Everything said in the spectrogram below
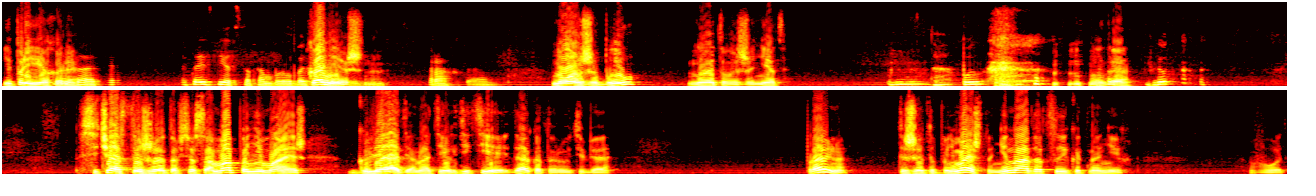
И приехали. Ну, да, это, это из детства там был большой Конечно. страх, да. Но он же был, но этого же нет. Ну, да, был. Ну да. Был. Сейчас ты же это все сама понимаешь, глядя на тех детей, да, которые у тебя. Правильно? Ты же это понимаешь, что не надо цикать на них. Вот.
